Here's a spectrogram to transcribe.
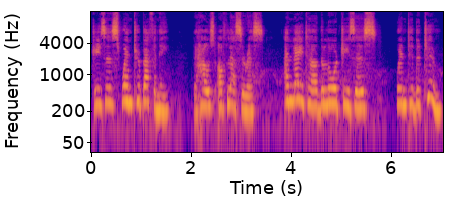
Jesus went to Bethany, the house of Lazarus, and later the Lord Jesus went to the tomb.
